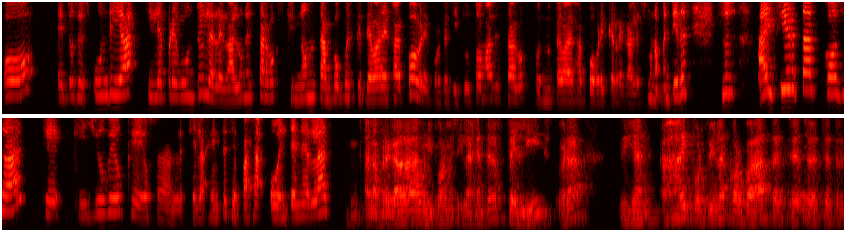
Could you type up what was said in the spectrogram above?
o entonces, un día sí le pregunto y le regalo un Starbucks, que no tampoco es que te va a dejar pobre, porque si tú tomas Starbucks, pues no te va a dejar pobre que regales uno, ¿me entiendes? Entonces, hay ciertas cosas que, que yo veo que, o sea, que la gente se pasa o el tenerlas. A la fregada uniformes y la gente era feliz, ¿verdad? Dijeron, ay, por fin la corbata, etcétera, etcétera.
